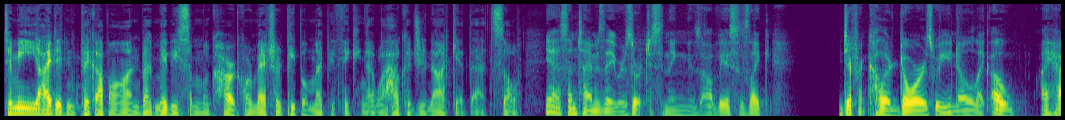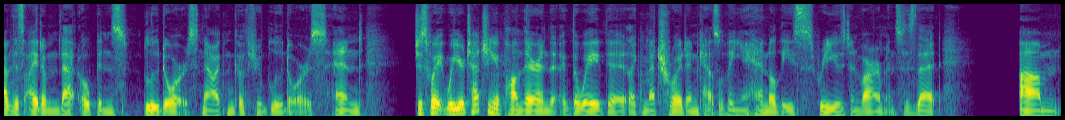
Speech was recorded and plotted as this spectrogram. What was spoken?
to me I didn't pick up on, but maybe some hardcore Metroid people might be thinking, well, how could you not get that? So Yeah, sometimes they resort to something as obvious as like different colored doors where you know, like, oh, I have this item that opens blue doors. Now I can go through blue doors. And just wait, what you're touching upon there and the, the way that like Metroid and Castlevania handle these reused environments is that um,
